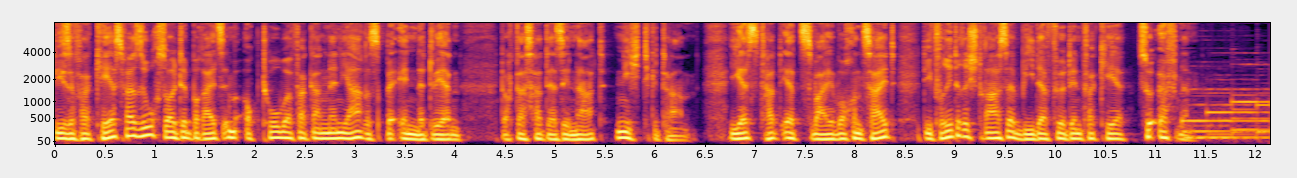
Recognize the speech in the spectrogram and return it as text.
Dieser Verkehrsversuch sollte bereits im Oktober vergangenen Jahres beendet werden, doch das hat der Senat nicht getan. Jetzt hat er zwei Wochen Zeit, die Friedrichstraße wieder für den Verkehr zu öffnen.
